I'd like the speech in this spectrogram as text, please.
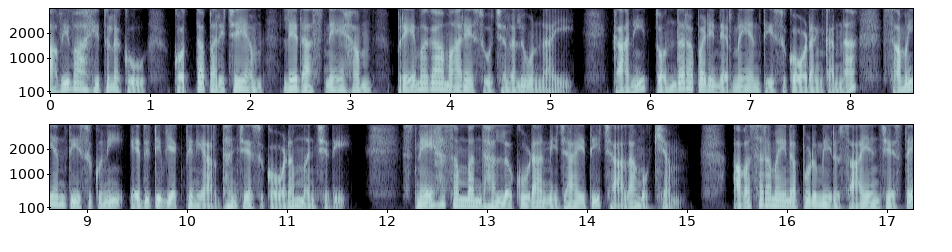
అవివాహితులకు కొత్త పరిచయం లేదా స్నేహం ప్రేమగా మారే సూచనలు ఉన్నాయి. కాని తొందరపడి నిర్ణయం తీసుకోవడం కన్నా సమయం తీసుకుని ఎదుటి వ్యక్తిని అర్థం చేసుకోవడం మంచిది. స్నేహ సంబంధాల్లో కూడా నిజాయితీ చాలా ముఖ్యం. అవసరమైనప్పుడు మీరు సాయం చేస్తే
